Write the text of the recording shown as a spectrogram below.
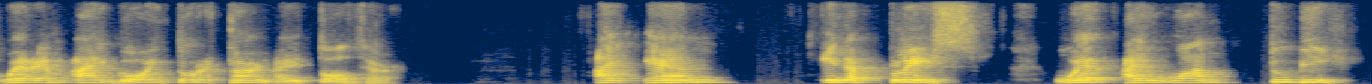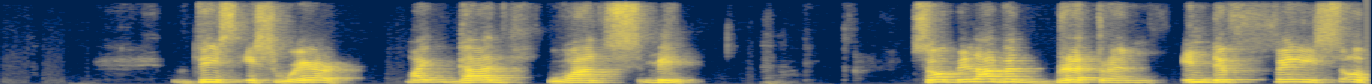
Where am I going to return? I told her. I am in a place where I want to be. This is where my God wants me. So, beloved brethren, in the face of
